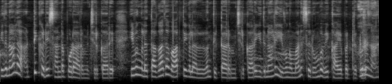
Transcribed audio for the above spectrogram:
இதனால் அடிக்கடி சண்டை போட ஆரம்பிச்சிருக்காரு. இவங்களை தகாத வார்த்தைகளெல்லாம் திட்ட ஆரம்பிச்சிருக்காரு. இதனால இவங்க மனசு ரொம்பவே காயப்பட்டிருக்கு. ஒரு நாள்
